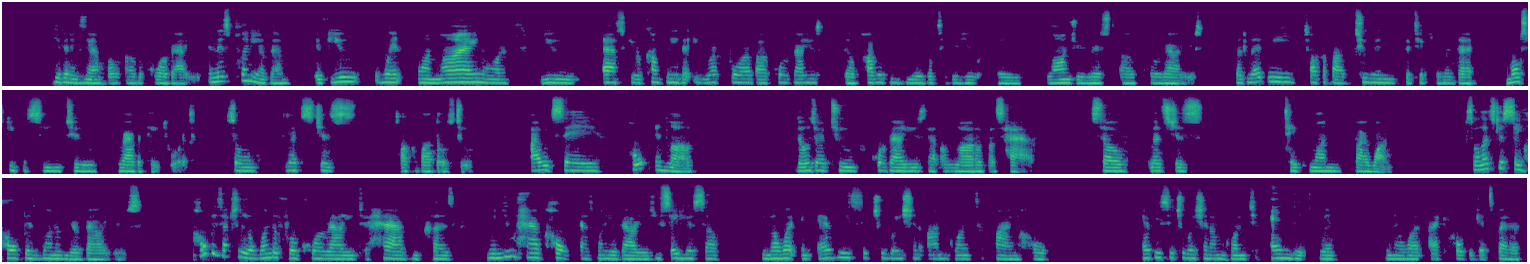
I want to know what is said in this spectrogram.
give an example of a core value. And there's plenty of them. If you went online or you ask your company that you work for about core values, they'll probably be able to give you a laundry list of core values. But let me talk about two in particular that most people seem to gravitate towards. So let's just talk about those two. I would say hope and love. Those are two core values that a lot of us have. So let's just take one by one. So let's just say hope is one of your values. Hope is actually a wonderful core value to have because when you have hope as one of your values, you say to yourself, you know what, in every situation, I'm going to find hope. Every situation, I'm going to end it with, you know what, I hope it gets better.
